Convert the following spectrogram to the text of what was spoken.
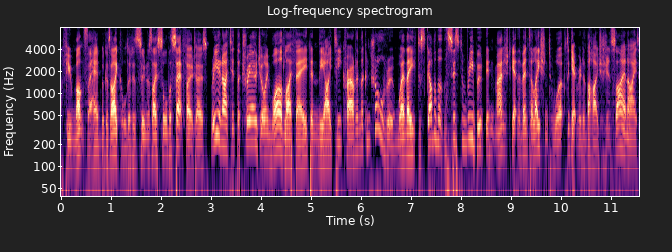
a few months ahead because I called it as soon as I saw the set photos. Reunited, the trio joined Wildlife Aid and the IT crowd in the control room, where they discover that the system reboot didn't manage to get the ventilation to work to get rid of the hydrogen cyanide.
